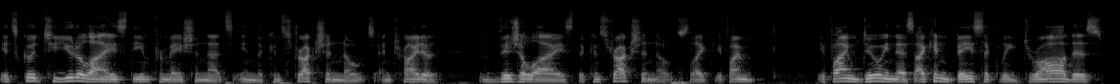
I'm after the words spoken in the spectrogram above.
it's good to utilize the information that's in the construction notes and try to visualize the construction notes. Like if I'm if I'm doing this, I can basically draw this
